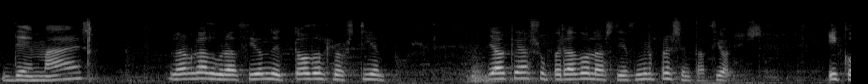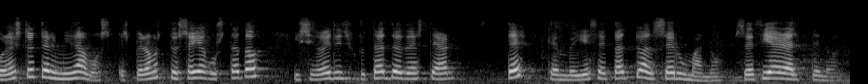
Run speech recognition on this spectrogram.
de más larga duración de todos los tiempos, ya que ha superado las 10.000 presentaciones. Y con esto terminamos. Esperamos que os haya gustado y sigáis disfrutando de este arte que embellece tanto al ser humano. Se cierra el telón.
